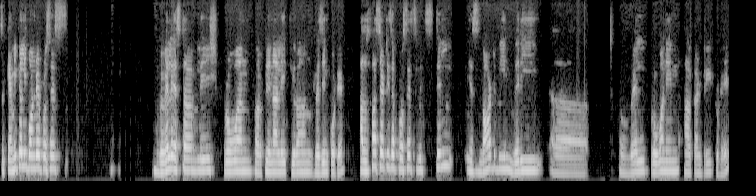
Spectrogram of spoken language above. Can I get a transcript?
So chemically bonded process, well established, proven for phenolic, furan, resin coated. Alpha set is a process which still is not being very uh, well proven in our country today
